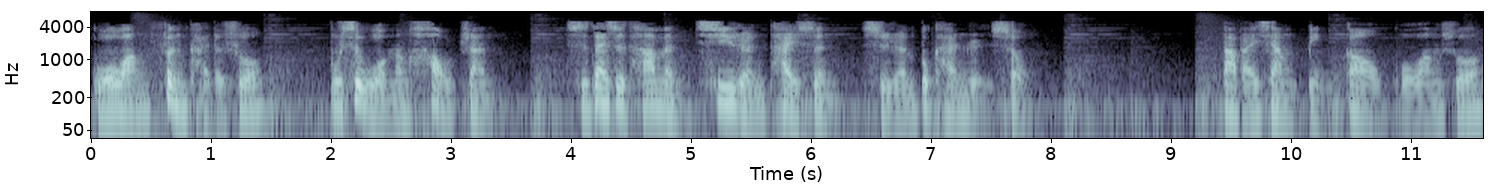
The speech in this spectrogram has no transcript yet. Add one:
国王愤慨地说：“不是我们好战，实在是他们欺人太甚，使人不堪忍受。”大白象禀告国王说：“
